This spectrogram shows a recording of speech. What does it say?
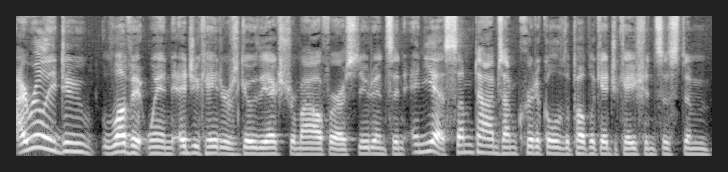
I really do love it when educators go the extra mile for our students. And, and yes, sometimes I'm critical of the public education system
